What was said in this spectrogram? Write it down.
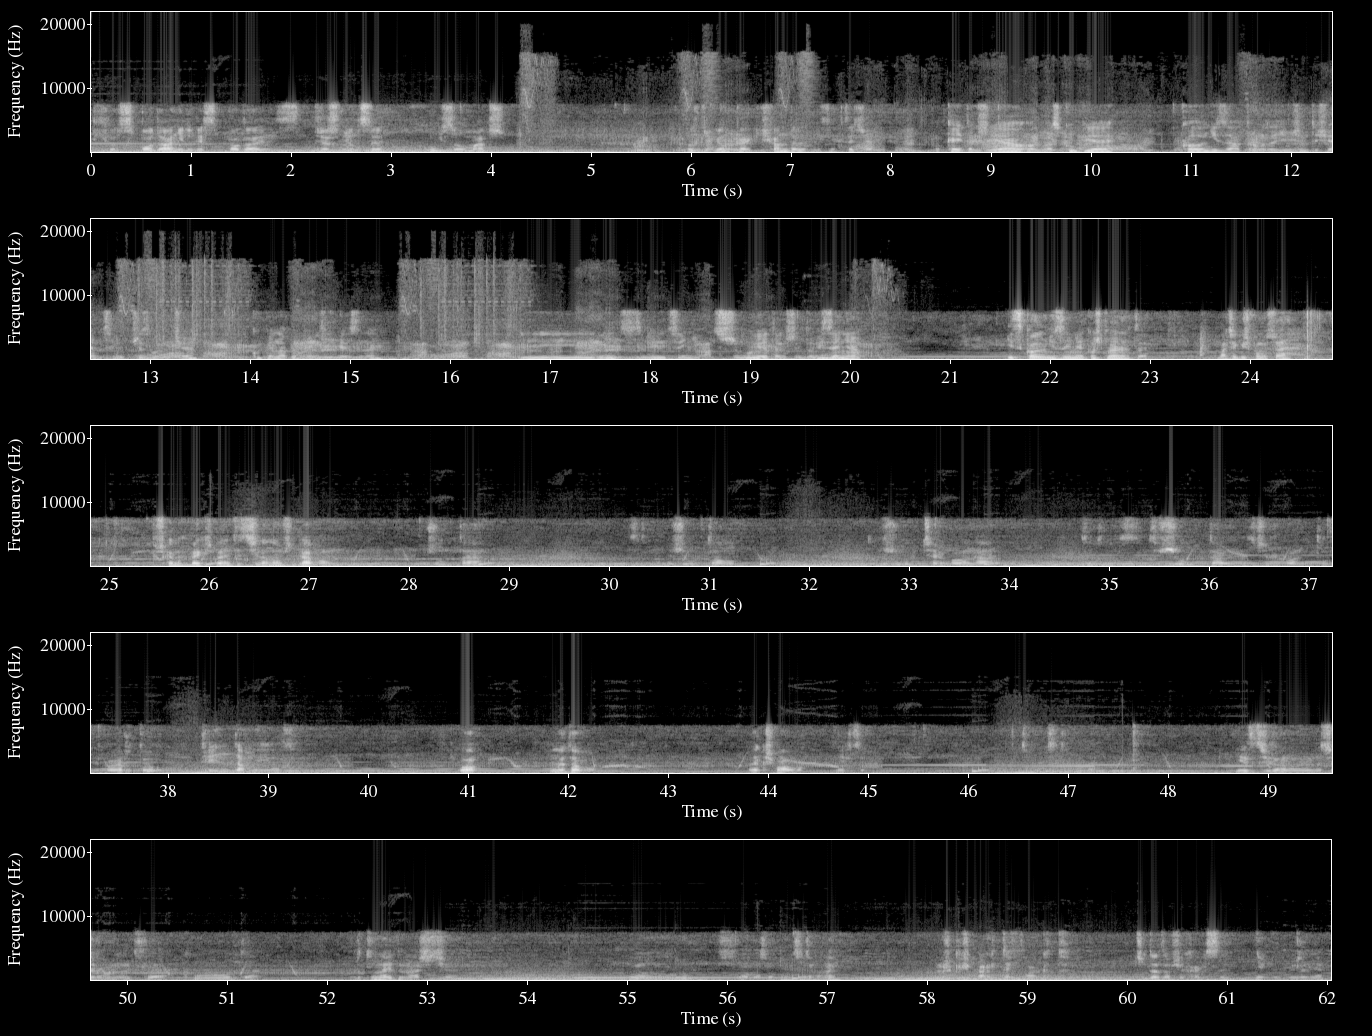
Taki od spoda, nie lubię spoda, drażniący. Chuj so much. Pozdrowionka, jakiś handel, nic nie chcecie. Okej, także ja od was kupię kolonizatron za 90 tysięcy, przyzwoicie. Kupię napęd międzygwiezdny. I nic więcej nie potrzebuję, także do widzenia. I skolonizujemy jakąś planetę. Macie jakieś pomysły? Szukamy chyba jakiejś planety z zieloną przyprawą. Żółta. Mamy? Żółtą. Żół, czerwona. Co to jest? Żółta, czerwony to nie warto. Tryndamyjach. O! Fioletowa. Ale jak mała. Nie chcę. Co? Jest zielona, ale na czerwonym tle. Kurde. Fortuna 11. Uuu, słabo, słabo. Co to mamy? Może jakiś artefakt? Czy dadzą się hajsy? Nie powiem, nie.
